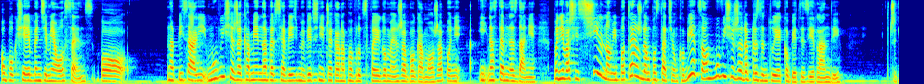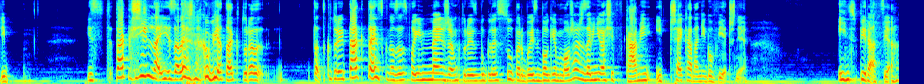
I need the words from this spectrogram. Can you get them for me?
obok siebie będzie miało sens, bo napisali, mówi się, że kamienna wersja Wiedźmy wiecznie czeka na powrót swojego męża, Boga Morza, i następne zdanie, ponieważ jest silną i potężną postacią kobiecą, mówi się, że reprezentuje kobiety z Irlandii. Czyli jest tak silna i niezależna kobieta, która, ta, której tak tęskno za swoim mężem, który jest w ogóle super, bo jest Bogiem Morza, że zamieniła się w kamień i czeka na niego wiecznie. Inspiracja.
